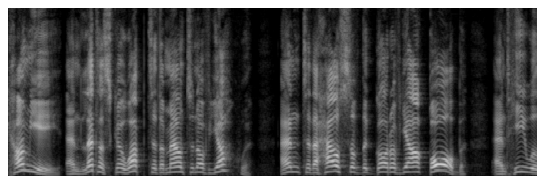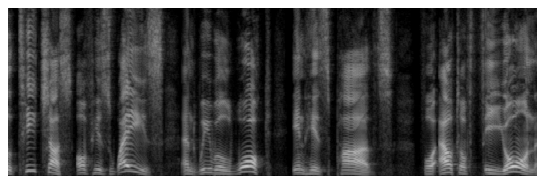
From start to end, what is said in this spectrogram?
Come ye, and let us go up to the mountain of Yahweh, and to the house of the God of Jacob, and he will teach us of his ways, and we will walk in his paths. For out of Zion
